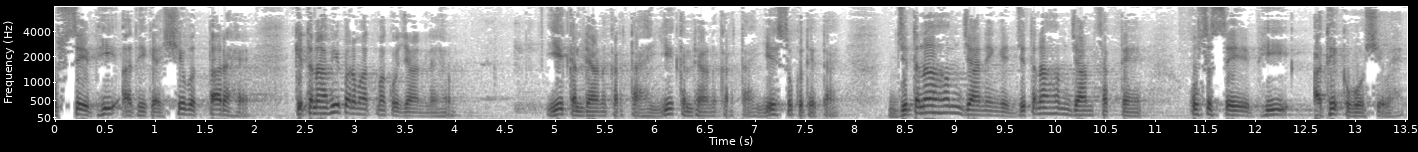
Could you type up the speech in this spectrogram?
उससे भी अधिक है। शिव तर है। कितना भी परमात्मा को जान ले हम, ये कल्याण करता है, ये कल्याण करता है, ये सुख देता है। जितना हम जानेंगे, जितना हम जान सकते हैं उससे भी अधिक वो शिव है।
